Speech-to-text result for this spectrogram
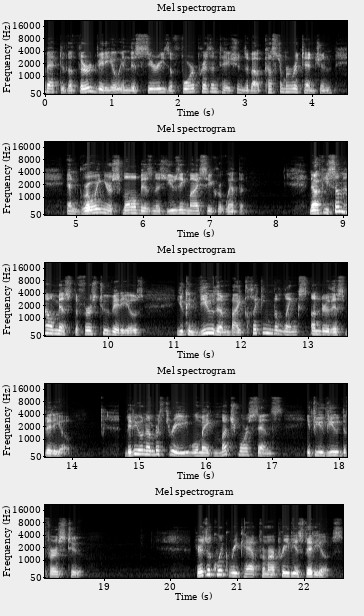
back to the third video in this series of four presentations about customer retention and growing your small business using my secret weapon. Now if you somehow missed the first two videos, you can view them by clicking the links under this video. Video number three will make much more sense if you viewed the first two. Here's a quick recap from our previous videos.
